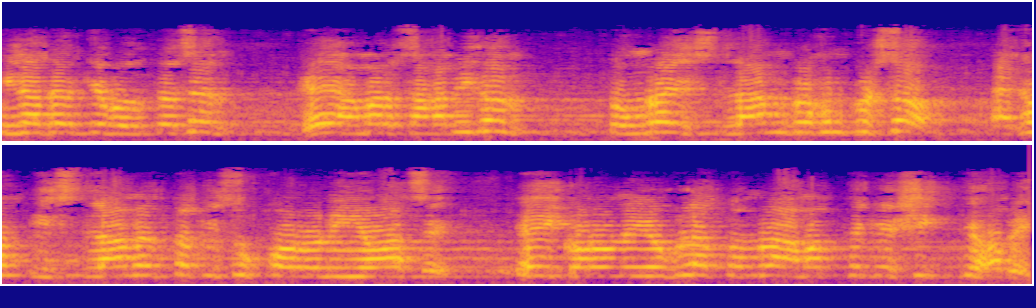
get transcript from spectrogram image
ইনাদেরকে বলতেছেন, হে আমার সাহাবিগণ তোমরা ইসলাম গ্রহণ করছ? এখন ইসলামের তো কিছু করণীয় আছে। এই করণীয়গুলা তোমরা আমার থেকে শিখতে হবে,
